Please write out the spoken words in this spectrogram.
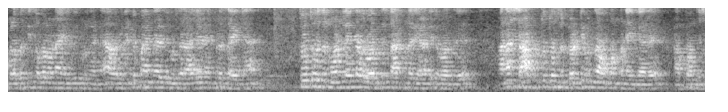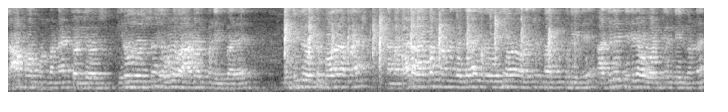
உங்களை பற்றி சொல்லணும்னா எழுதி கொடுங்கன்னு. அவர் ரெண்டு பாயிண்ட் எழுதி கொடுத்தாரு. அதிலே இம்ப்ரெஸ் ஆகிட்டேன் டூ தௌசண்ட் ஒன்லேருந்து அவர் ஒர்க்கு ஸ்டார்ட் பண்ணார் எலக்ட்ரிக்கல் ஒர்க்கு ஆனால் shop two thousand twenty one தான் ஓப்பன் பண்ணியிருக்காரு. அப்போ அந்த ஷாப் ஓப்பன் பண்ண டுவெண்ட்டி வருஷம் இருபது வருஷம் எவ்வளோ ஹார்ட் ஒர்க் பண்ணியிருப்பாரு? இந்த ஃபீல்டு விட்டு போகாம நம்ம கடை ஓப்பன் பண்ணதுக்காக இருபது வருஷம் எவ்வளோ உழைச்சிருப்பாருன்னு புரியுது. அதிலே தெரியுது அவர் ஒர்க் எப்படி இருக்குன்னு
